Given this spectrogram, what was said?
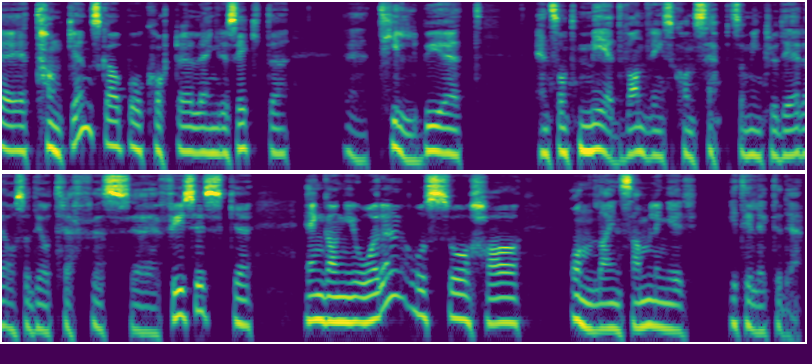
er tanken skal på kort eller lengre sikt tilby et en sånt medvandringskonsept som inkluderer også det å treffes fysisk en gang i året, og så ha online-samlinger i tillegg til det.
